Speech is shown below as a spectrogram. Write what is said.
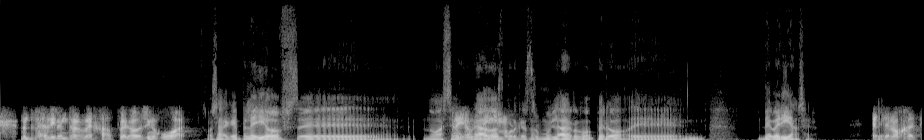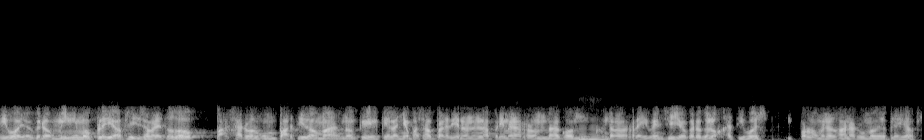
no te voy a decir entre rejas, pero sin jugar. O sea que playoffs eh, no asegurados porque esto es muy largo, pero eh, deberían ser. Es el objetivo, yo creo, mínimo playoffs y sobre todo pasar algún partido más, ¿no? Que, el año pasado perdieron en la primera ronda con, contra los Ravens y yo creo que el objetivo es por lo menos ganar uno de playoffs.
